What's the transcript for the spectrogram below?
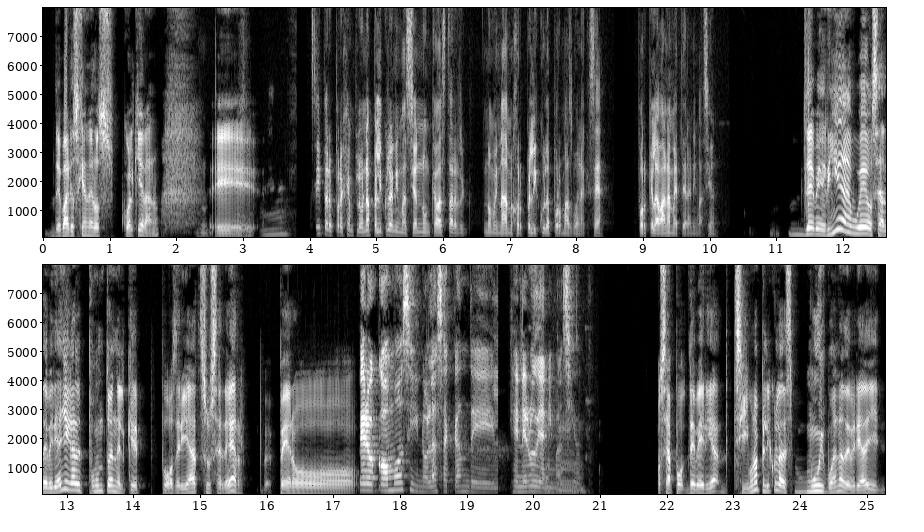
de varios géneros cualquiera, ¿no? Eh, sí, pero por ejemplo, una película de animación nunca va a estar nominada a mejor película por más buena que sea. Porque la van a meter animación. Debería, güey, o sea, debería llegar el punto en el que podría suceder, pero... Pero ¿cómo si no la sacan del género de animación? O sea, debería, si una película es muy buena, debería de,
